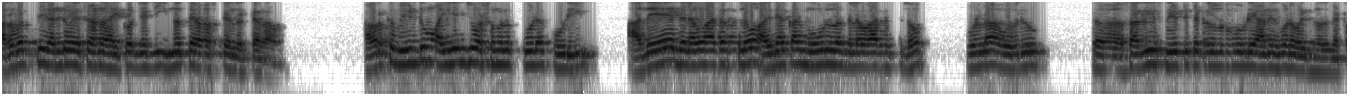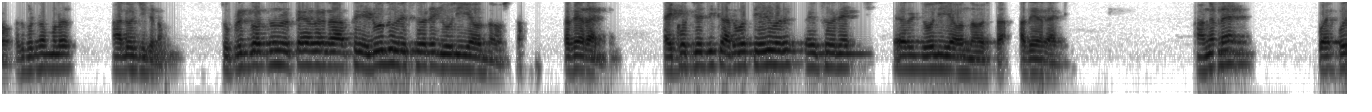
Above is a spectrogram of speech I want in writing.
അറുപത്തി രണ്ട് വയസ്സാണ് ഹൈക്കോടതി ജഡ്ജി ഇന്നത്തെ അവസ്ഥയിൽ റിട്ടയർ ആവുന്നത് അവർക്ക് വീണ്ടും അയ്യഞ്ച് വർഷങ്ങൾ കൂടെ കൂടി അതേ നിലവാരത്തിലോ അതിനേക്കാൾ മുകളിലുള്ള നിലവാരത്തിലോ ഉള്ള ഒരു സർവീസ് നീട്ടിക്കെട്ടലിലൂടെയാണ് ഇതുകൂടെ വരുന്നത് കേട്ടോ. അതുകൊണ്ട് നമ്മൾ ആലോചിക്കണം. സുപ്രീം കോടതി റിട്ടയർ ഒരാൾക്ക് എഴുപത് വയസ്സ് വരെ ജോലി ചെയ്യാവുന്ന അവസ്ഥ. അതേ റാങ്ക് ഹൈക്കോടതി ജഡ്ജിക്ക് അറുപത്തിയേഴ് വയസ്സ് വരെ ജോലി ചെയ്യാവുന്ന അവസ്ഥ. അതേ റാങ്ക് അങ്ങനെ ഒരു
